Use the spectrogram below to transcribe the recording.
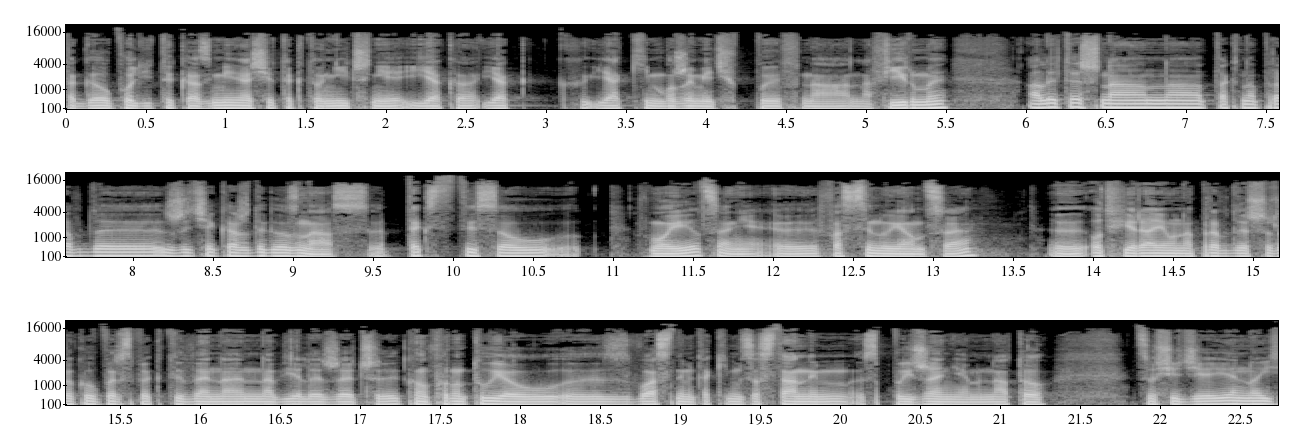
ta geopolityka zmienia się tektonicznie i jak, jaki może mieć wpływ na, na firmy ale też na, na tak naprawdę życie każdego z nas. Teksty są w mojej ocenie e, fascynujące. Y, otwierają naprawdę szeroką perspektywę na, na wiele rzeczy, konfrontują y, z własnym takim zastanym spojrzeniem na to, co się dzieje, no i,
